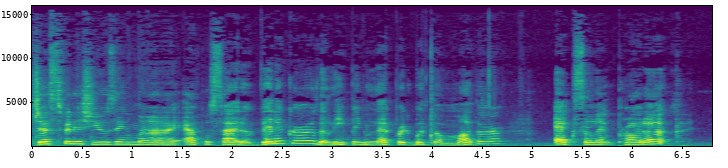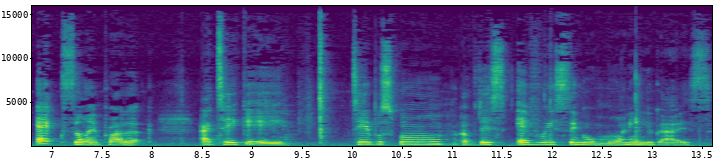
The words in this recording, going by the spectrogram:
Just finished using my apple cider vinegar, the Leaping Leopard with the Mother. Excellent product. Excellent product. I take a tablespoon of this every single morning, you guys.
